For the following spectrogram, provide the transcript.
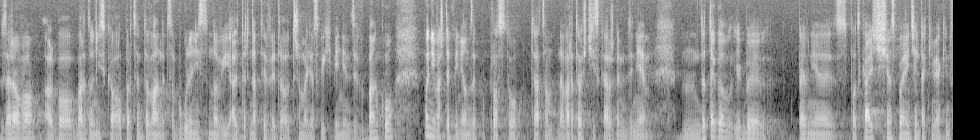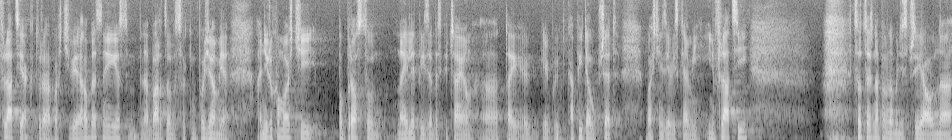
zerowo albo bardzo nisko oprocentowane, co w ogóle nie stanowi alternatywy do trzymania swoich pieniędzy w banku, ponieważ te pieniądze po prostu tracą na wartości z każdym dniem. Mm, Do tego jakby Pewnie spotkaliście się z pojęciem takim jak inflacja, która właściwie obecnie jest na bardzo wysokim poziomie, a nieruchomości po prostu najlepiej zabezpieczają a, tutaj e, jakby kapitał przed właśnie zjawiskami inflacji, co też na pewno będzie sprzyjało na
